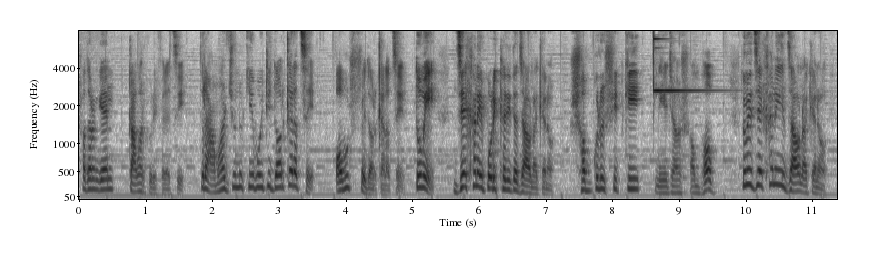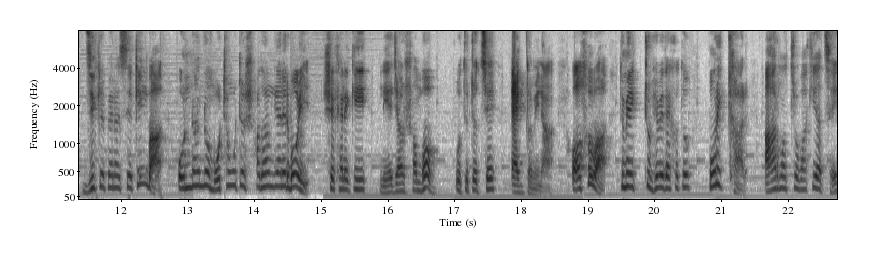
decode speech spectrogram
সাধারণ জ্ঞান কাভার করে ফেলেছি। তাহলে আমার জন্য কি বইটি দরকার আছে? অবশ্যই দরকার আছে। তুমি যেখানে পরীক্ষা দিতে যাও না কেন, সবগুলো শিট কি নিয়ে যাওয়া সম্ভব? তুমি যেখানেই যাও না কেন জিকে পেনাসিয়া কিংবা অন্যান্য মোটামুটি সাধারণ জ্ঞানের বই সেখানে কি নিয়ে যাওয়া সম্ভব? উত্তরটা হচ্ছে, একদমই না। অথবা তুমি একটু ভেবে দেখো তো, পরীক্ষার আর মাত্র বাকি আছে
